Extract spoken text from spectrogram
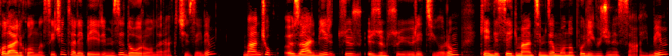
Kolaylık olması için talep eğrimizi doğru olarak çizelim. Ben çok özel bir tür üzüm suyu üretiyorum. Kendi segmentimde monopoli gücüne sahibim.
